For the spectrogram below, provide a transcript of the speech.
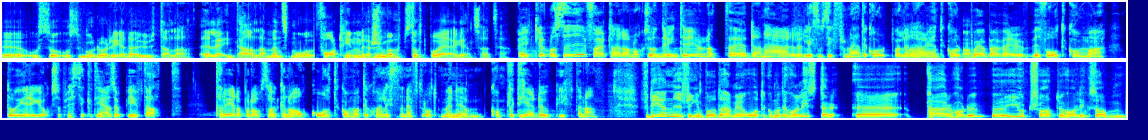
Eh, Och så, och så går det att reda ut alla, eller inte alla, men små farthinder som har uppstått på vägen så att säga. Verkligen. Och säger företrädaren också under intervjun att eh, den här liksom, siffran har jag inte koll på eller det här har jag inte koll på, jag behöver, vi får återkomma. Då är det ju också pressekreterarens uppgift att ta reda på de sakerna och återkomma till journalisten efteråt med de kompletterade uppgifterna. För det är jag nyfiken på, det här med att återkomma till journalister. Eh, per, har du gjort så att du har liksom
